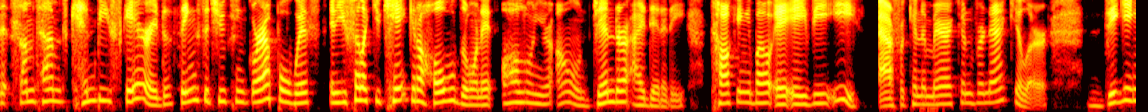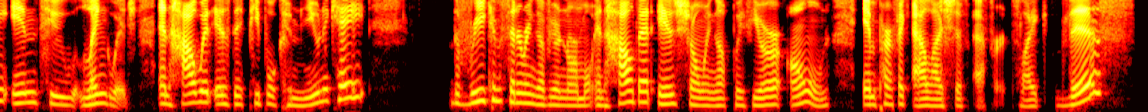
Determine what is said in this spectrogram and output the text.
that sometimes can be scary, the things that you can grapple with and you feel like you can't get a hold on it all on your own. Gender identity, talking about AAVE, African American vernacular, digging into language and how it is that people communicate the reconsidering of your normal and how that is showing up with your own imperfect allyship efforts. Like this,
